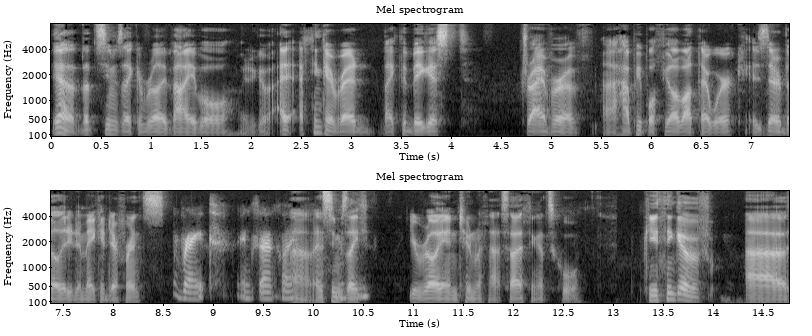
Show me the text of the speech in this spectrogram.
Yeah, that seems like a really valuable way to go. I, I think I read like the biggest driver of uh, how people feel about their work is their ability to make a difference. Right, exactly. Uh, and it seems like you're really in tune with that. So I think that's cool. Can you think of uh,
